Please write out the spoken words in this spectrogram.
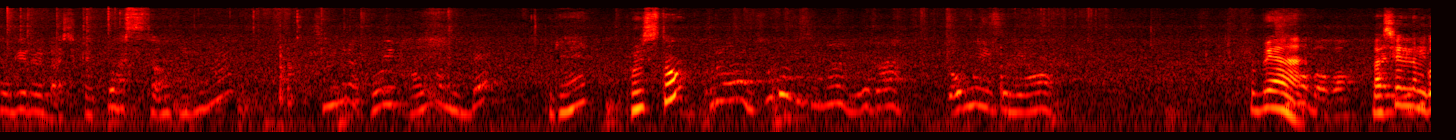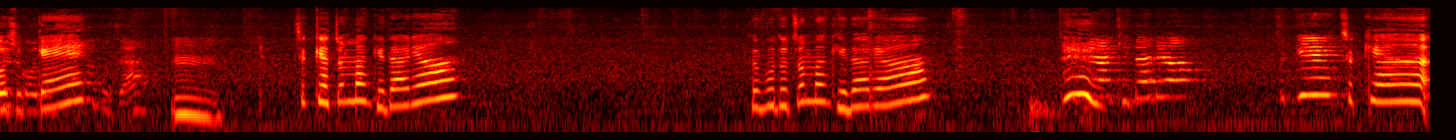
고기를 맛있게 구웠어. 지민아 거의 다 익었는데? 그래? 벌써? 그럼 소고기잖아. 이거 봐. 너무 익으면 씹어 먹어. 맛있는 거 애기들 줄게. 응 치키야 좀만 기다려 두부도 좀만 기다려 치키야 기다려. 치키 치키야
